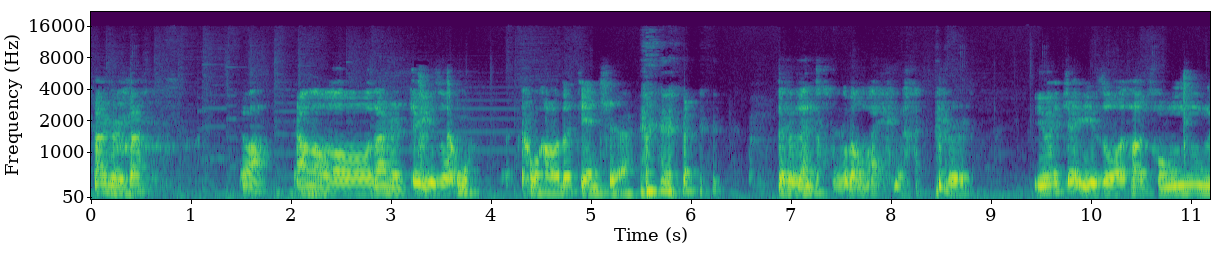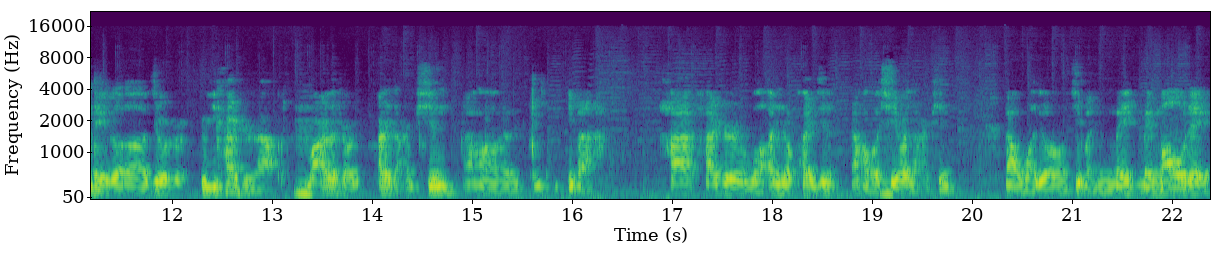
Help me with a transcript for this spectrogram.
但是但是，对吧？然后但是这一座土土豪的坚持。这就连土都没了，是因为这一座他从那个就是就一开始啊嗯玩的时候还是在那拼，然后一般还还是我摁着快进，然后我媳妇在那拼，然后我就基本就没没猫这个。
